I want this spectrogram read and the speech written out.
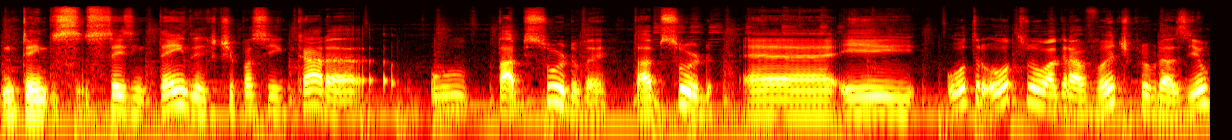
Entendo, vocês entendem? Tipo assim, cara, o, tá absurdo, velho. Tá absurdo. É, e outro, outro agravante pro Brasil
